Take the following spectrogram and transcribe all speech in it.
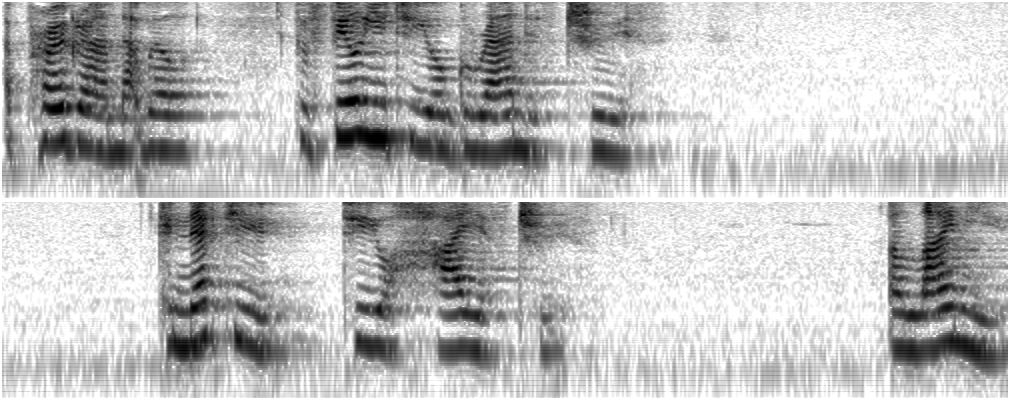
A program that will fulfill you to your grandest truth connect you to your highest truth, align you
